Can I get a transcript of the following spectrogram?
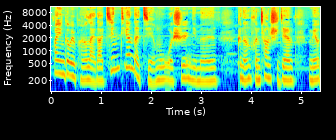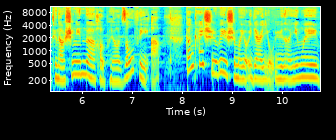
欢迎各位朋友来到今天的节目，我是你们可能很长时间没有听到声音的好朋友 Zolfi 啊。刚开始为什么有一点犹豫呢？因为，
